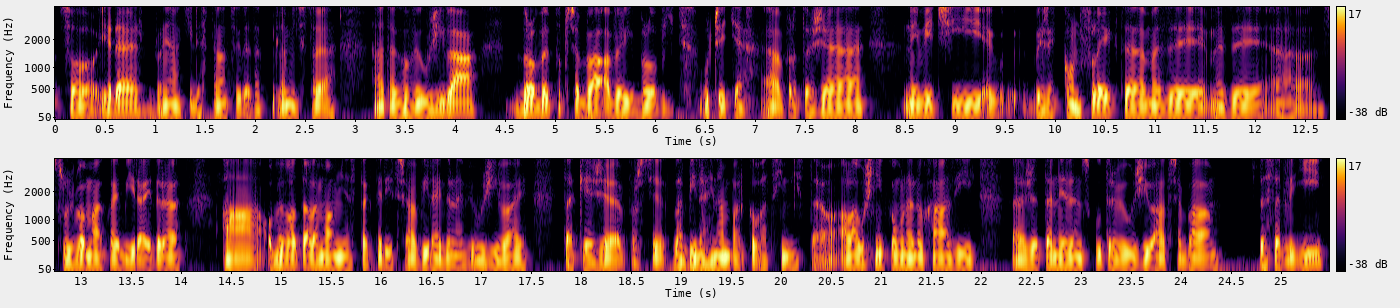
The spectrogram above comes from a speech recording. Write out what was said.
co jede do nějaký destinace, kde takovýhle místo je, eh, tak ho využívá. Bylo by potřeba, aby jich bylo víc, určitě, eh, protože největší, jak bych řekl, konflikt eh, mezi, mezi službama, jako je B-Rider a obyvatelema města, který třeba B-Rider nevyužívají, tak je, že prostě zabírají nám parkovací místa, jo. ale už nikomu nedochází, že ten jeden skútr využívá třeba 10 lidí,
